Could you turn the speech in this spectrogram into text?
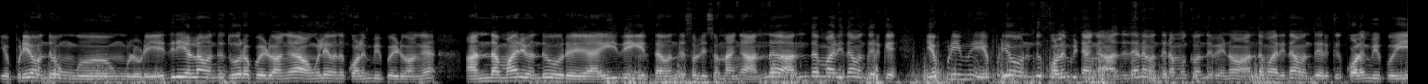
எப்படியோ வந்து உங்க உங்களுடைய எதிரியெல்லாம் வந்து தூரம் போயிடுவாங்க அவங்களே வந்து குழம்பி போயிடுவாங்க. அந்த மாதிரி வந்து ஒரு ஐதீகத்தை வந்து சொல்லி சொன்னாங்க. அந்த அந்த மாதிரி தான் வந்து இருக்குது எப்படியுமே எப்படியோ வந்து குழம்பிட்டாங்க. அதுதானே வந்து நமக்கு வந்து வேணும். அந்த மாதிரி தான் வந்து இருக்குது குழம்பி போய்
